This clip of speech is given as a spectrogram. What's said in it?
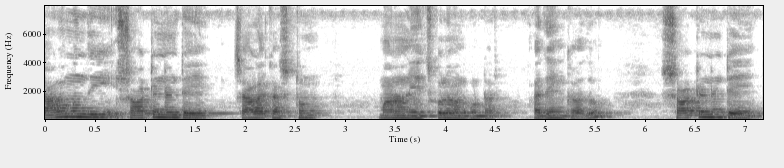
చాలామంది షార్ట్ హ్యాండ్ అంటే చాలా కష్టం మనం నేర్చుకోలేం అనుకుంటారు. అదేం కాదు. షార్ట్ హ్యాండ్ అంటే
